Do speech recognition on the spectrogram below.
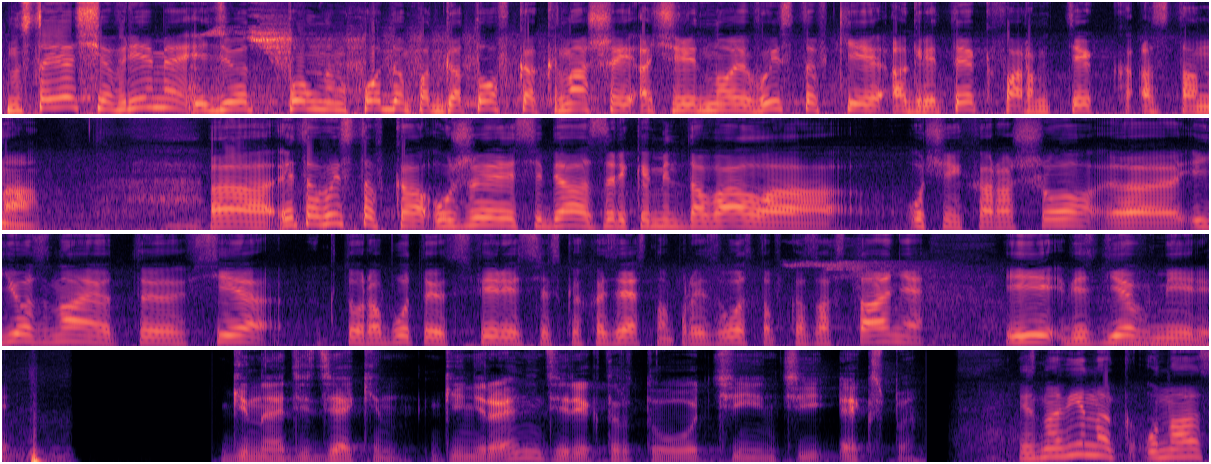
В настоящее время идет полным ходом подготовка к нашей очередной выставке Агритек Фармтек Астана. Э, эта выставка уже себя зарекомендовала очень хорошо. Э, Ее знают э, все, кто работает в сфере сельскохозяйственного производства в Казахстане и везде в мире. Геннадий Дякин, генеральный директор ТО TNT Экспо. Из новинок у нас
